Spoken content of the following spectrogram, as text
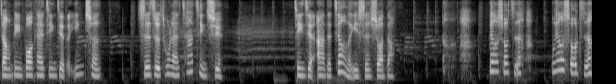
张兵拨开金姐的阴唇。食指突然插进去，金姐啊的叫了一声，说道：“ 不要手指，不要手指。”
